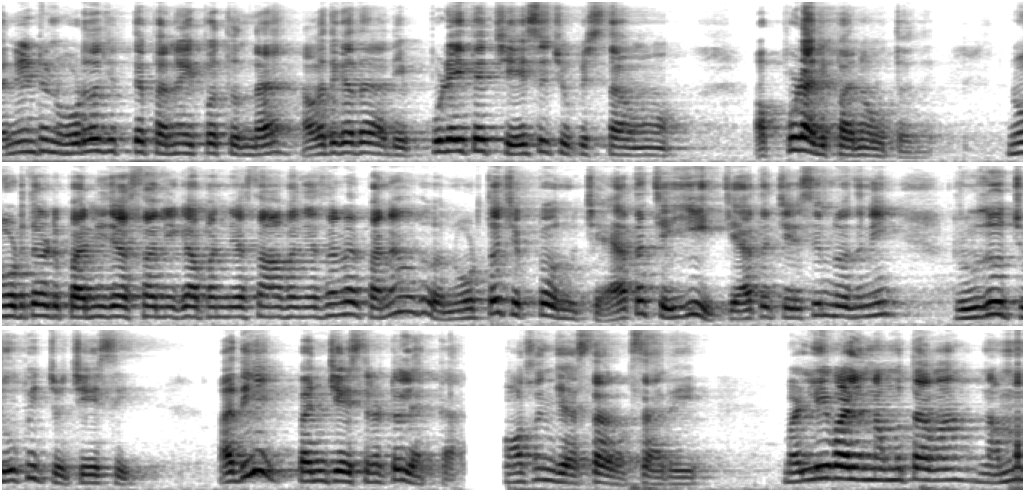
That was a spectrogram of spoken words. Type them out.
పని అంటే నూడదో చెప్తే పని అయిపోతుందా? అవదు కదా. అది ఎప్పుడైతే చేసి చూపిస్తామో అప్పుడు అది పని అవుతుంది. నోటితోటి పని చేస్తాను నీకు ఆ పని చేస్తాను ఆ పని చేస్తాను అది పని అవ్వదు. నోటితో చెప్పావు నువ్వు చేత చెయ్యి చేత చేసిన రోజుని రుజువు చూపించు చేసి. అది పని చేసినట్టు లెక్క. మోసం చేస్తారు ఒకసారి. మళ్ళీ వాళ్ళని నమ్ముతావా? నమ్మ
